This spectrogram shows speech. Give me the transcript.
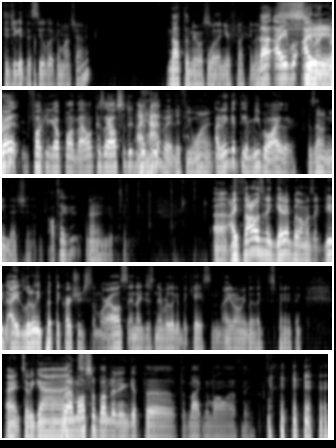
Did you get the steelbook of Monster Hunter? Not the newest one. Well, one. then you're fucking up. That I I regret fucking up on that one because I also didn't. I Get have the, it if you want it. I didn't get the amiibo either. because I don't need that shit. I'll take it. All right, good too. Uh, I thought I was gonna get it, but I was like, dude, I literally put the cartridge somewhere else, and I just never look at the case, and I don't really like display anything. All right, so we got. But I'm also bummed I didn't get the the Magnamalo thing.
